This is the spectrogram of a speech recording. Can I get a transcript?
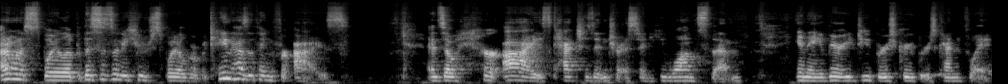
I don't want to spoil it, but this isn't a huge spoiler. But Cain has a thing for eyes. And so her eyes catch his interest and he wants them in a very Jeepers Creepers kind of way.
